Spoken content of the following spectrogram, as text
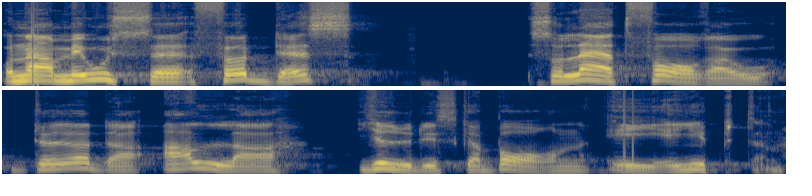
Och när Mose föddes så lät farao döda alla judiska barn i Egypten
